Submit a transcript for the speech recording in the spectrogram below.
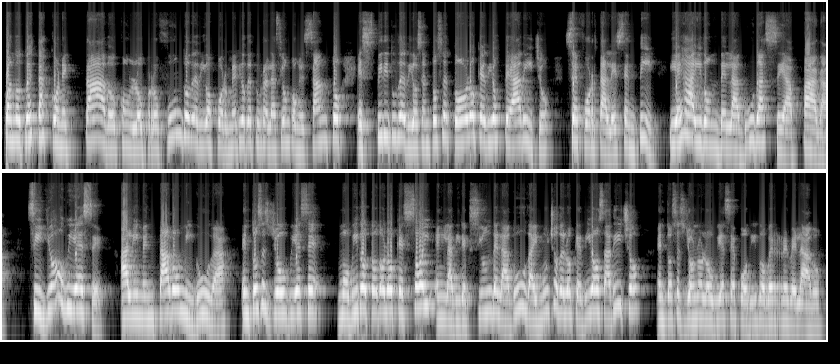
Cuando tú estás conectado con lo profundo de Dios por medio de tu relación con el Santo Espíritu de Dios, entonces todo lo que Dios te ha dicho se fortalece en ti. Y es ahí donde la duda se apaga. Si yo hubiese alimentado mi duda, entonces yo hubiese movido todo lo que soy en la dirección de la duda y mucho de lo que Dios ha dicho entonces yo no lo hubiese podido ver revelado,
